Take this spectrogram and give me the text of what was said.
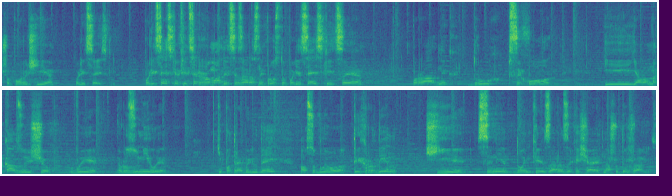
що поруч є поліцейський. Поліцейський офіцер громади це зараз не просто поліцейський, це порадник, друг, психолог. І я вам наказую, щоб ви розуміли ті потреби людей, а особливо тих родин, чиї сини, доньки зараз захищають нашу державність.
